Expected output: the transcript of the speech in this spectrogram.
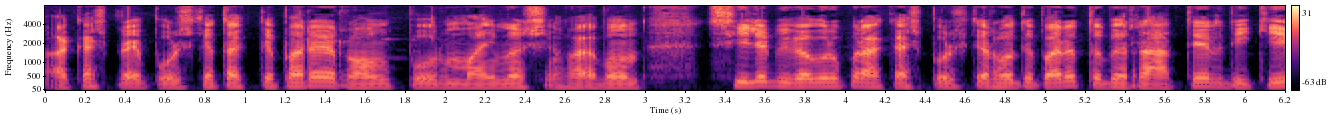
আকাশ প্রায় পরিষ্কার থাকতে পারে। রংপুর, ময়মনসিংহ এবং সিলেট বিভাগের উপর আকাশ পরিষ্কার হতে পারে। তবে রাতের দিকে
